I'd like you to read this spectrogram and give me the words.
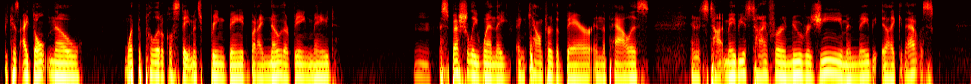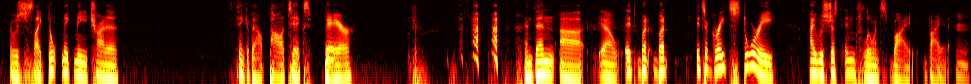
because I don't know what the political statements being made, but I know they're being made. Especially when they encounter the bear in the palace, and it's time. Maybe it's time for a new regime, and maybe like that was. It was just like, don't make me try to think about politics, bear and then uh you know it but but it's a great story i was just influenced by by it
